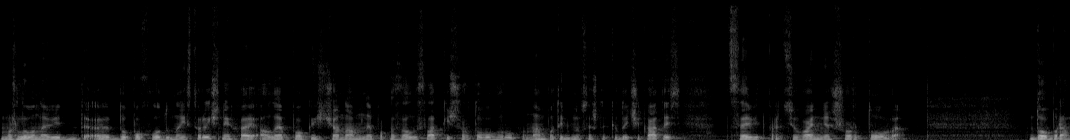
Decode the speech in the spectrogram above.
можливо, навіть е, до походу на історичний хай, але поки що нам не показали слабкість шортового руху. Нам потрібно все ж таки дочекатись це відпрацювання шортове. Добре,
